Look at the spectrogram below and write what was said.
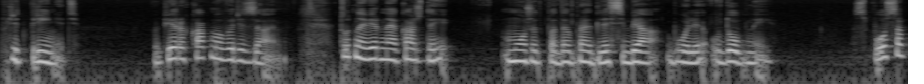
предпринять. Во-первых, как мы вырезаем? Тут, наверное, каждый может подобрать для себя более удобный способ,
